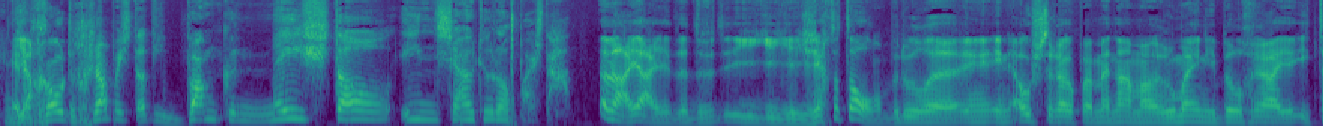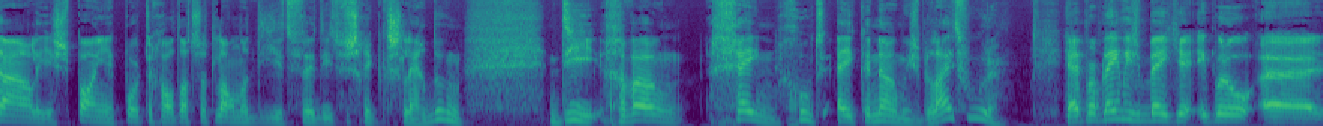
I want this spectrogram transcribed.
En Ja. de grote grap is dat die banken meestal in Zuid-Europa staan. Nou ja, je, je, zegt het al. Ik bedoel, eh, in, Oost-Europa, met name Roemenië, Bulgarije, Italië, Spanje, Portugal... dat soort landen die het, die het verschrikkelijk slecht doen... die gewoon geen goed economisch beleid voeren. Ja, het probleem is een beetje, ik bedoel, eh,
